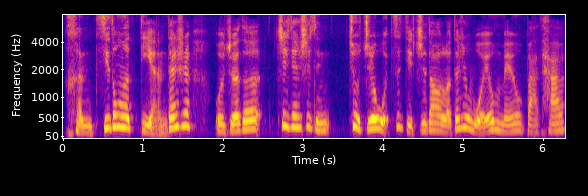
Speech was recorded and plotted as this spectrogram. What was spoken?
很激动的点，但是我觉得这件事情。就只有我自己知道了，但是我又没有把它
